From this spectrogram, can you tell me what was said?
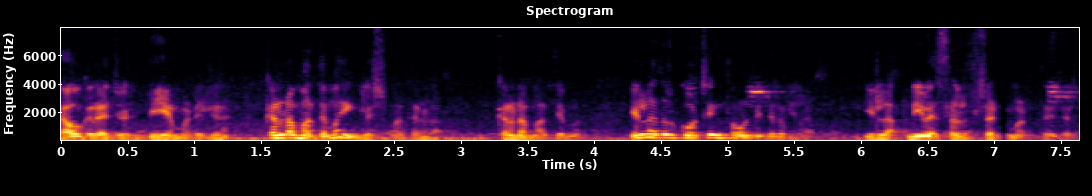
ಯಾವ ಗ್ರ್ಯಾಜುಯೇಟ್ ಬಿ ಎ ಮಾಡಿದ್ದೀರಾ? ಕನ್ನಡ ಮಾಧ್ಯಮ ಇಂಗ್ಲೀಷ್ ಮಾಧ್ಯಮ? ಕನ್ನಡ. ಮಾಧ್ಯಮ. ಎಲ್ಲಾದರೂ ಕೋಚಿಂಗ್ ತೊಗೊಂಡಿದ್ದೀರಪ್ಪ ಇಲ್ಲ ನೀವೇ ಸೆಲ್ಫ್ ಸ್ಟಡಿ ಮಾಡ್ತಾ ಇದ್ದೀರಿ.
